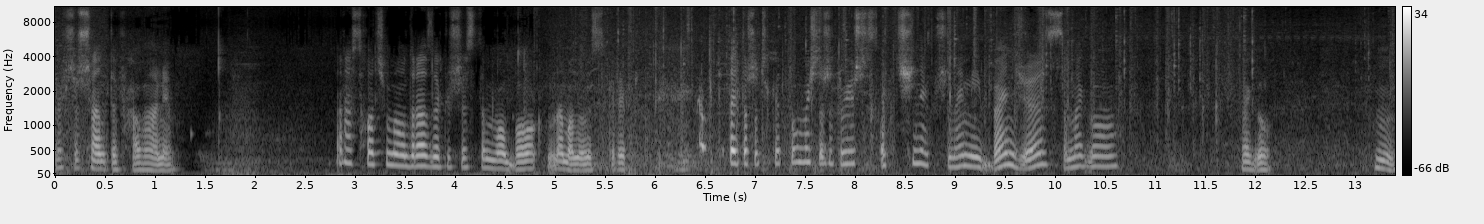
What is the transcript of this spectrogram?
Pierwsze szanty w Hawanie. Teraz chodźmy od razu, jak już jestem obok, na manuskrypt. Ja Tutaj troszeczkę, tu myślę, że tu jeszcze odcinek przynajmniej będzie z samego tego. Hmm.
